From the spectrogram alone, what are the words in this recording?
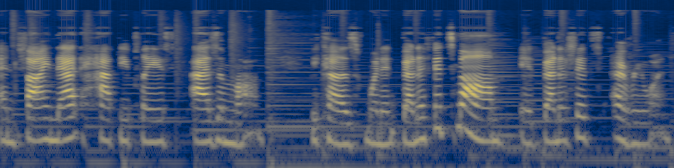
and find that happy place as a mom. Because when it benefits mom, it benefits everyone.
